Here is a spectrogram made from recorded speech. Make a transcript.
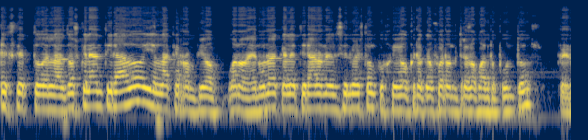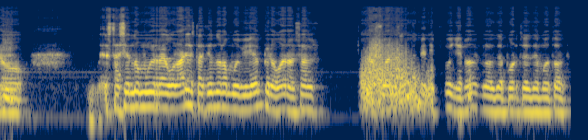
excepto en las dos que le han tirado y en la que rompió. Bueno, en una que le tiraron en Silverstone cogió creo que fueron tres o cuatro puntos, pero está siendo muy regular y está haciéndolo muy bien, pero bueno, esa es una suerte que también influye, ¿no? En los deportes de motor.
